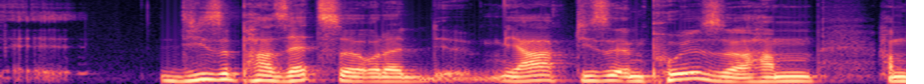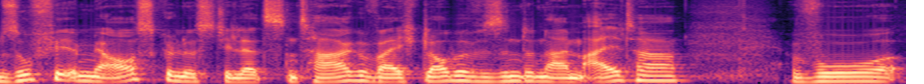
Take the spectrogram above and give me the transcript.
äh, diese paar Sätze oder ja, diese Impulse haben, haben so viel in mir ausgelöst die letzten Tage, weil ich glaube, wir sind in einem Alter, wo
